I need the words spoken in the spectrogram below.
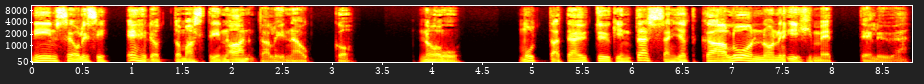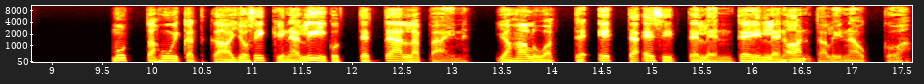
niin se olisi ehdottomasti Naantalinaukko. No, mutta täytyykin tässä jatkaa luonnon ihmettelyä. Mutta huikatkaa jos ikinä liikutte täällä päin ja haluatte, että esittelen teille Antalinaukkoa.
